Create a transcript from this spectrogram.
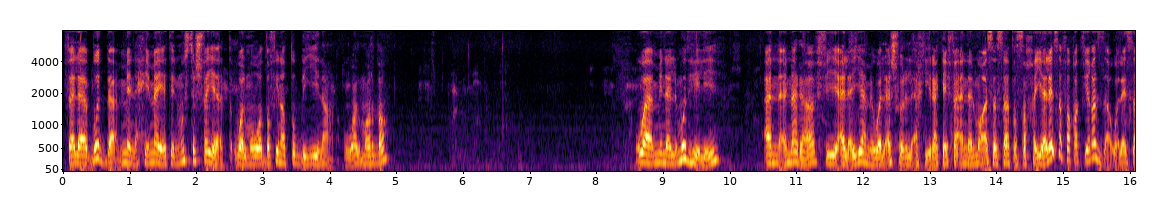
فلا بد من حماية المستشفيات والموظفين الطبيين والمرضى ومن المذهل أن نرى في الأيام والأشهر الأخيرة كيف أن المؤسسات الصحية ليس فقط في غزة وليس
